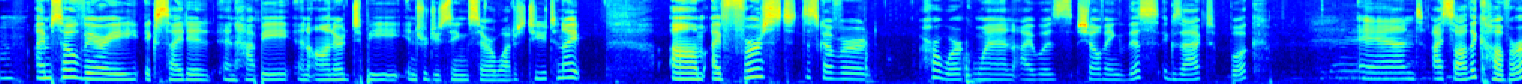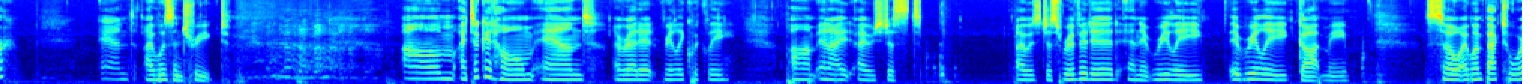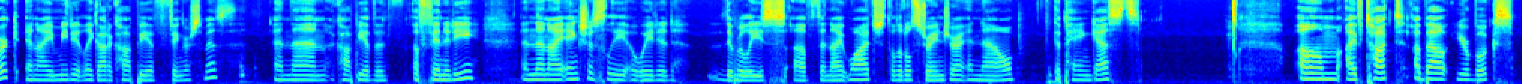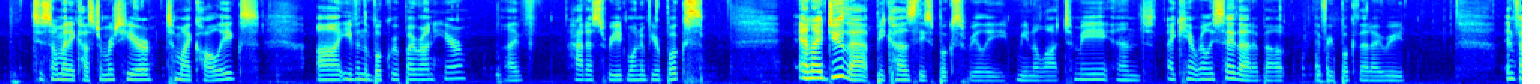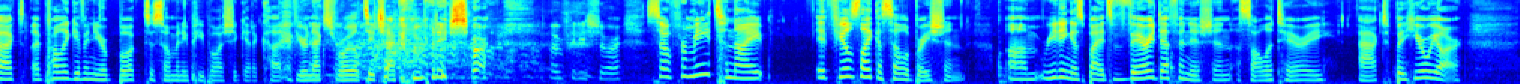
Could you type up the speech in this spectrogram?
Um, I'm so very excited and happy and honored to be introducing Sarah Waters to you tonight. Um, I first discovered her work when I was shelving this exact book, and I saw the cover, and I was intrigued. um, I took it home and I read it really quickly, um, and I, I was just, I was just riveted, and it really, it really got me. So I went back to work, and I immediately got a copy of Fingersmith, and then a copy of Affinity, and then I anxiously awaited the release of The Night Watch, The Little Stranger, and now The Paying Guests. Um, I've talked about your books to so many customers here, to my colleagues, uh, even the book group I run here. I've had us read one of your books. And I do that because these books really mean a lot to me, and I can't really say that about every book that I read. In fact, I've probably given your book to so many people I should get a cut of your next royalty check, I'm pretty sure. I'm pretty sure. So for me tonight, it feels like a celebration. Um, reading is by its very definition a solitary act, but here we are,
